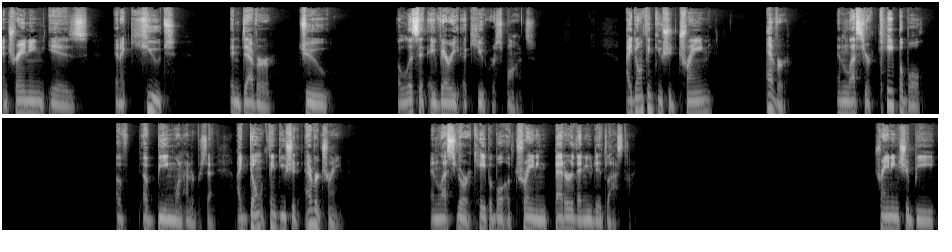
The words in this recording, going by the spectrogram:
and training is an acute endeavor to elicit a very acute response. I don't think you should train ever unless you're capable of, of being 100%. I don't think you should ever train unless you're capable of training better than you did last time. Training should be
